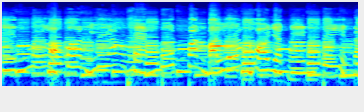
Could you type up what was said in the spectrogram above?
กินเมื่อเปิ้นเลี้ยงแถมมืดปิ้นบ่เลี้ยงพออยากกินที่ใด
